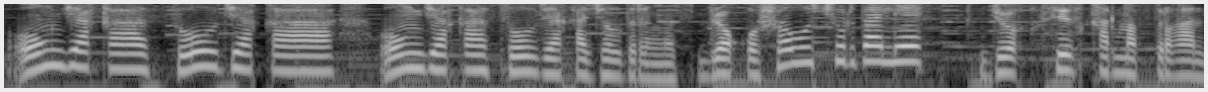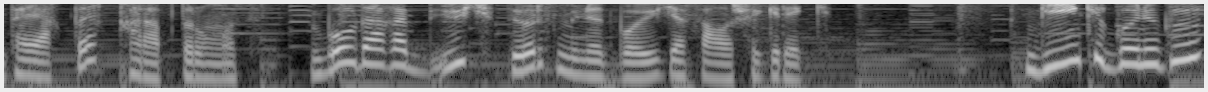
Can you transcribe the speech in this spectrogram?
оң жака сол жака оң жака сол жака жылдырыңыз. Бирок ошол учурда эле жок сиз кармап турган таякты карап туруңуз. Бул дагы үч төрт мүнөт бою жасалышы керек. Кийинки көнүгүү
